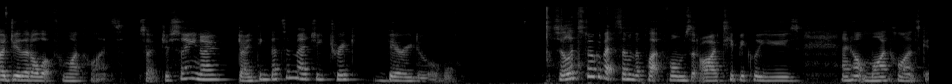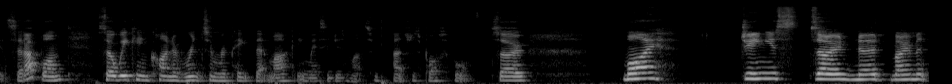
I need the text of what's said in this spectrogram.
I do that a lot for my clients. So just so you know, don't think that's a magic trick, very doable. So let's talk about some of the platforms that I typically use and help my clients get set up on so we can kind of rinse and repeat that marketing message as much, much as possible. So my Genius zone nerd moment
